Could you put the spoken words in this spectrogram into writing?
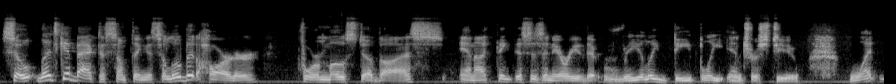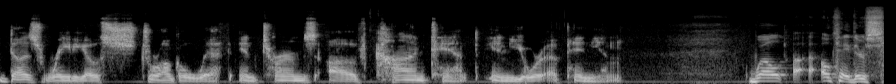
So let's get back to something that's a little bit harder for most of us, and I think this is an area that really deeply interests you. What does radio struggle with in terms of content, in your opinion? Well, uh, okay, there's,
